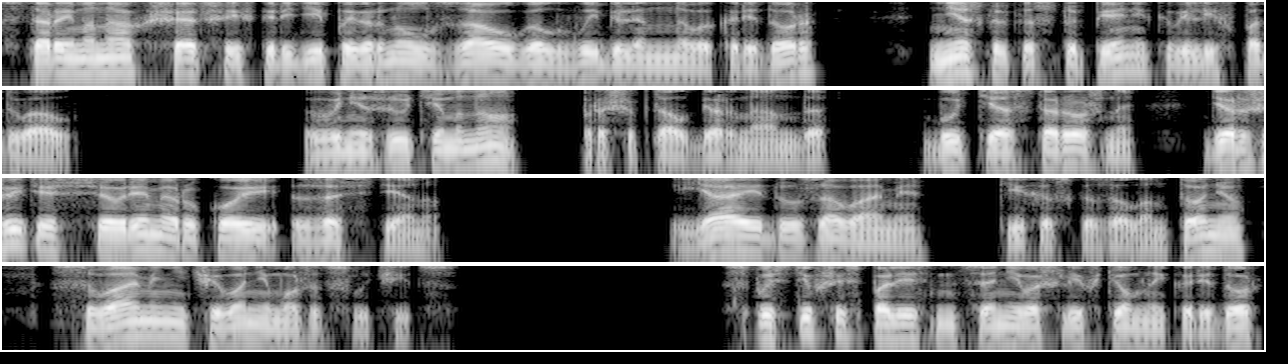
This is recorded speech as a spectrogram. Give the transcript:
Старый монах, шедший впереди, повернул за угол выбеленного коридора. Несколько ступенек вели в подвал. — Внизу темно, — прошептал Бернандо. — Будьте осторожны, держитесь все время рукой за стену. — Я иду за вами, — тихо сказал Антонио, — с вами ничего не может случиться. Спустившись по лестнице, они вошли в темный коридор,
